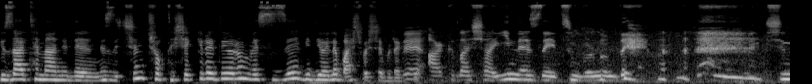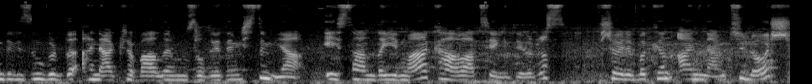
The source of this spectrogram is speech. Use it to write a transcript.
güzel temennileriniz için çok teşekkür ediyorum ve sizi videoyla baş başa bırakıyorum. Ve arkadaşlar yine Zeytinburnu'ndayım. Şimdi bizim burada hani akrabalarımız oluyor demiştim ya. İhsan dayıma kahvaltıya gidiyoruz. Şöyle bakın annem Tüloş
